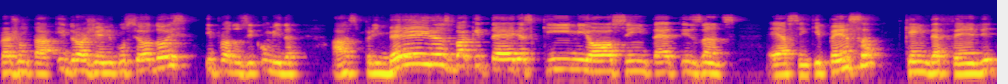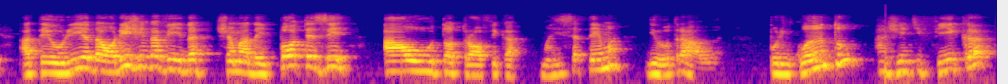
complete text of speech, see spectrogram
para juntar hidrogênio com CO2 e produzir comida. As primeiras bactérias quimiosintetizantes. É assim que pensa quem defende a teoria da origem da vida, chamada hipótese autotrófica. Mas isso é tema de outra aula. Por enquanto, a gente fica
